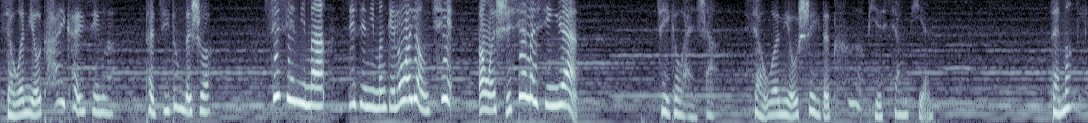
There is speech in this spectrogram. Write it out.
小蜗牛太开心了，它激动地说：“谢谢你们，谢谢你们给了我勇气，帮我实现了心愿。”这个晚上，小蜗牛睡得特别香甜。在梦里，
